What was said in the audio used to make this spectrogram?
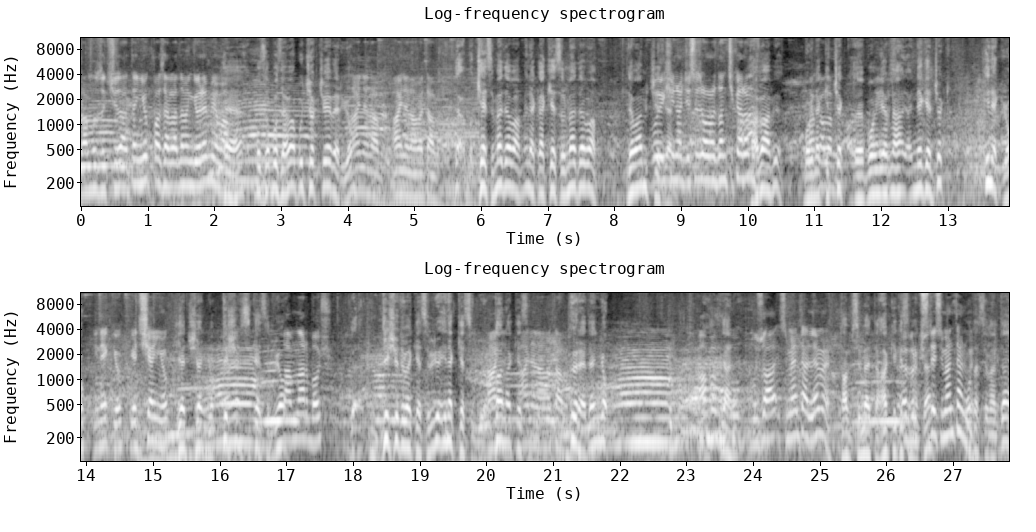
Damızlıkçı zaten yok pazarlarda ben göremiyorum abi. E bu, bu sefer bıçakçıya veriyor. Aynen abi. Aynen Ahmet abi. Ya, bu Kesime devam. İnekler kesilmeye devam. Devam Bu edeceğiz işin yani. acısı sonradan çıkar ama abi. Bu inek Bakalım. gidecek. E, bu yerine ne gelecek? İnek yok. inek yok, yetişen yok. Yetişen yok. Dişisi kesiliyor. Damlar boş. Dişi düve kesiliyor. inek kesiliyor. Aynen, Dana kesiliyor. aynen Ahmet abi. Üreden yok. Abi Yani. bu buzağı simental değil mi? Tabii simente. Hakiki simente. Öbürküsü de simental mi? O da simente.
